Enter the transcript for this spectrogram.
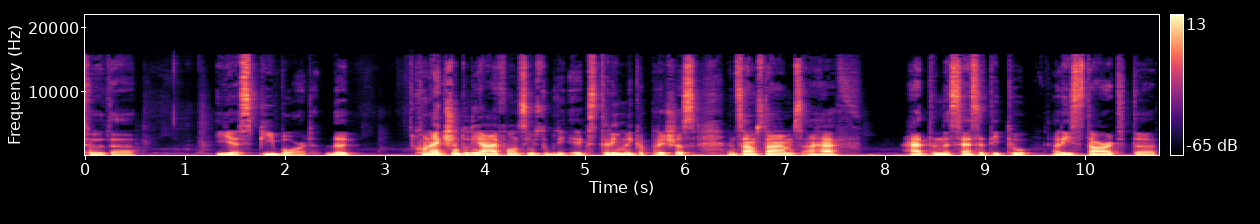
to the ESP board. The connection to the iPhone seems to be extremely capricious, and sometimes I have had the necessity to restart the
